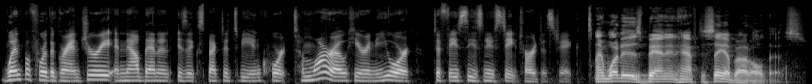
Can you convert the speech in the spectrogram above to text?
went before the grand jury, and now Bannon is expected to be in court tomorrow here in New York to face these new state charges, Jake. And what does Bannon have to say about all this?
